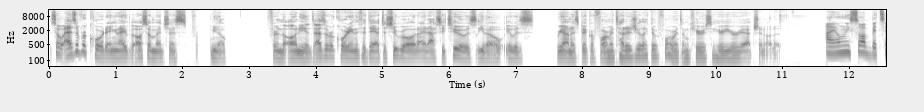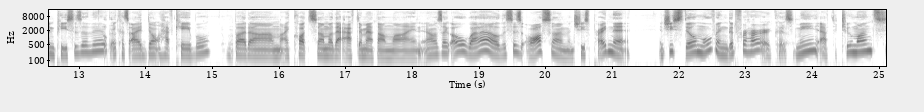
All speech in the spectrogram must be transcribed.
so as of recording, and I've also mentioned this, you know, for the audience, as of recording, this is the day after Super Bowl, and I'd ask you too. It was you know, it was Rihanna's big performance. How did you like the performance? I'm curious to hear your reaction on it. I only saw bits and pieces of it Okay. because I don't have cable. But um, I caught some of the aftermath online, and I was like, "Oh wow, this is awesome!" And she's pregnant, and she's still moving. Good for her. Cause me, after two months,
